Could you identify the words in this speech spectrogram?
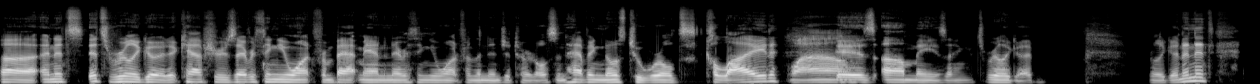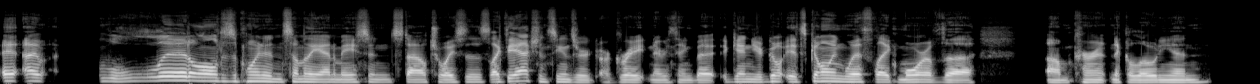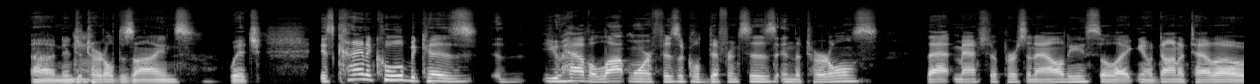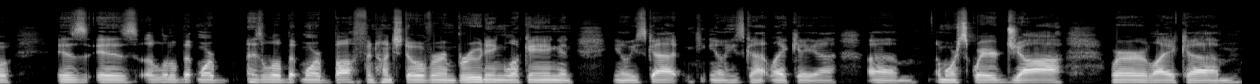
Uh, and it's it's really good. It captures everything you want from Batman and everything you want from the Ninja Turtles, and having those two worlds collide Wow! is amazing. It's really good, really good. And it's I- I'm a little disappointed in some of the animation style choices. Like the action scenes are are great and everything, but again, you're go it's going with like more of the um, current Nickelodeon uh, Ninja Mm. Turtle designs, which is kind of cool because you have a lot more physical differences in the turtles that match their personalities. So like, you know, Donatello is is a little bit more is a little bit more buff and hunched over and brooding looking and you know he's got you know he's got like a uh, um, a more squared jaw where like um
